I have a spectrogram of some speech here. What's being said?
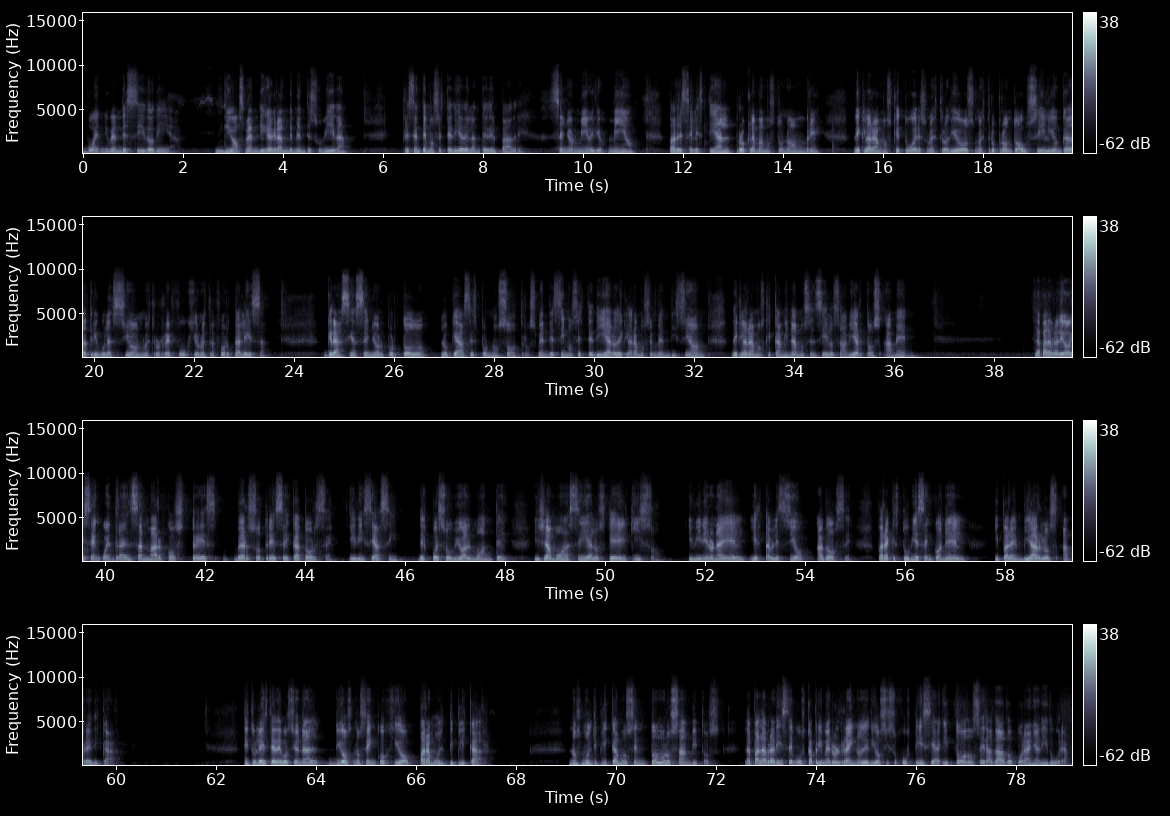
Buen y bendecido día. Dios bendiga grandemente su vida. Presentemos este día delante del Padre. Señor mío y Dios mío, Padre Celestial, proclamamos tu nombre, declaramos que tú eres nuestro Dios, nuestro pronto auxilio en cada tribulación, nuestro refugio, nuestra fortaleza. Gracias Señor por todo lo que haces por nosotros. Bendecimos este día, lo declaramos en bendición, declaramos que caminamos en cielos abiertos. Amén. La palabra de hoy se encuentra en San Marcos 3, verso 13 y 14, y dice así, después subió al monte y llamó así a los que él quiso, y vinieron a él y estableció a doce para que estuviesen con él y para enviarlos a predicar. Titulé este devocional Dios nos encogió para multiplicar. Nos multiplicamos en todos los ámbitos. La palabra dice, busca primero el reino de Dios y su justicia y todo será dado por añadidura.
